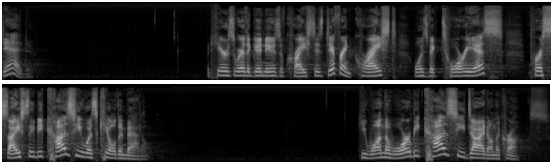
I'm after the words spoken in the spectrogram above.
dead. But here's where the good news of Christ is different Christ was victorious precisely because he was killed in battle. He won the war because he died on the cross.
